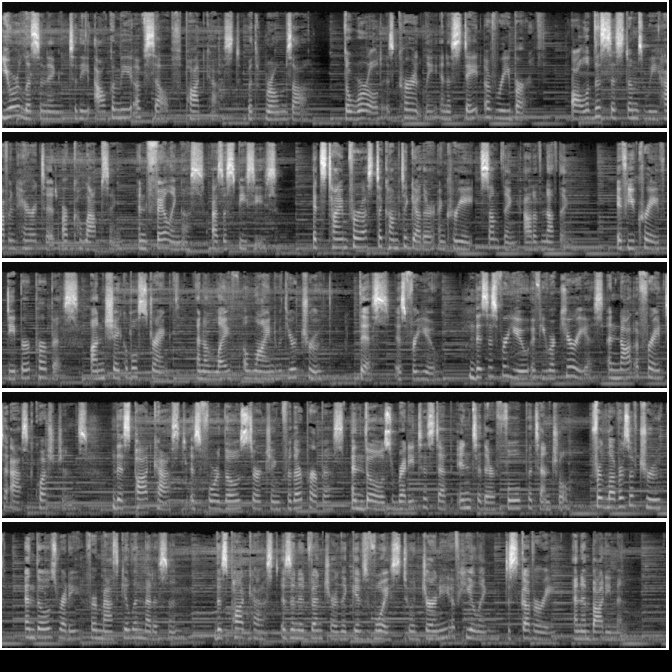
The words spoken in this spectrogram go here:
You're listening to the Alchemy of Self podcast with Romza. The world is currently in a state of rebirth. All of the systems we have inherited are collapsing and failing us as a species. It's time for us to come together and create something out of nothing. If you crave deeper purpose, unshakable strength, and a life aligned with your truth, this is for you. This is for you if you are curious and not afraid to ask questions. This podcast is for those searching for their purpose and those ready to step into their full potential. For lovers of truth and those ready for masculine medicine. This podcast is an adventure that gives voice to a journey of healing, discovery, and embodiment.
